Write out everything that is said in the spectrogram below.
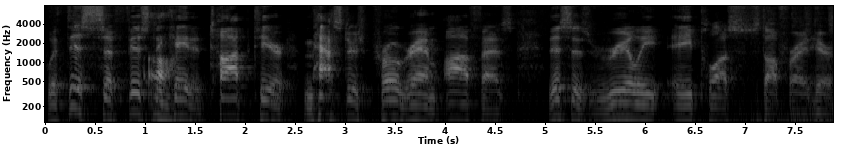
with this sophisticated, oh. top tier Masters program offense. This is really A plus stuff right here.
